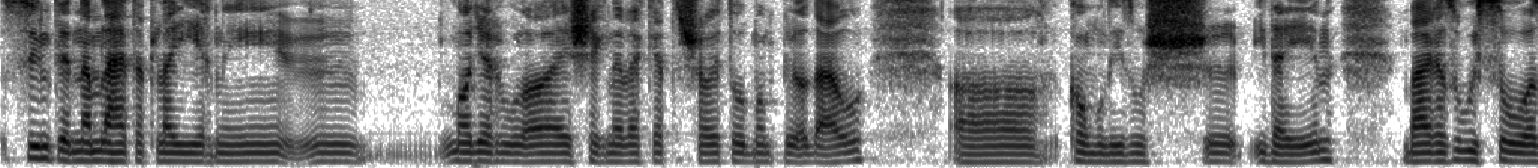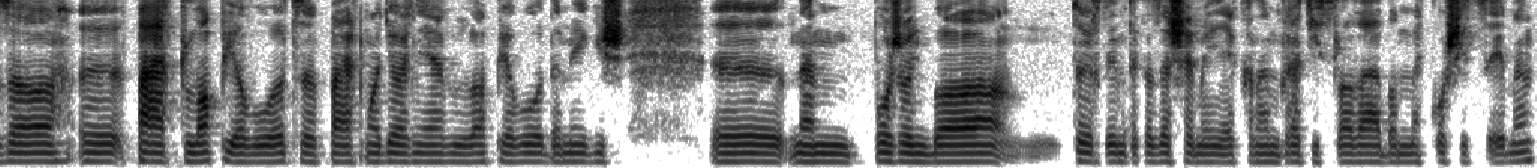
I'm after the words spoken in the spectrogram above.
szintén nem lehetett leírni magyarul a helységneveket a sajtóban például a kommunizmus idején, bár az új szó az a párt lapja volt, a párt magyar nyelvű lapja volt, de mégis nem Pozsonyban történtek az események, hanem Bratislavában, meg Kosicében.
